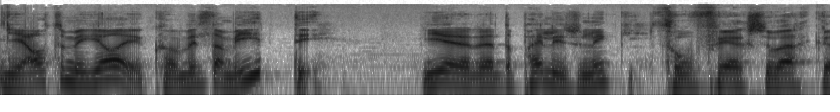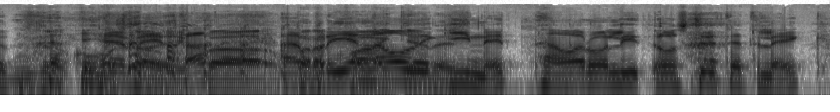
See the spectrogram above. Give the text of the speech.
Ég átti mikið á því, hvað vildi hann víti? Ég er reynda að pæla í þessu lengi. Þú fegst verkefni til að koma Ég veit staði það, en bara ég náði ekki í neitt Það var of stutt eftir leik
